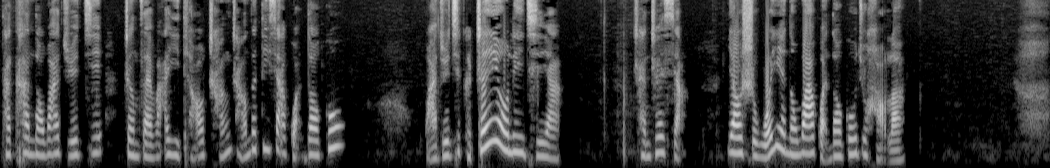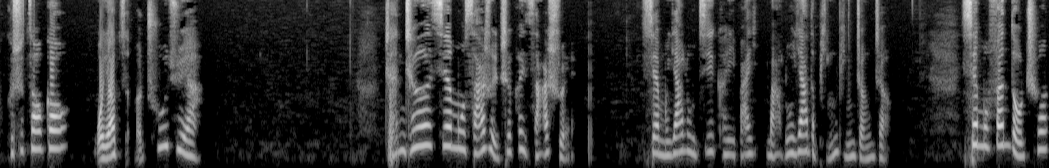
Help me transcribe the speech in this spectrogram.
他看到挖掘机正在挖一条长长的地下管道沟，挖掘机可真有力气呀！铲车想，要是我也能挖管道沟就好了。可是糟糕，我要怎么出去呀？铲车羡慕洒水车可以洒水，羡慕压路机可以把马路压得平平整整，羡慕翻斗车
